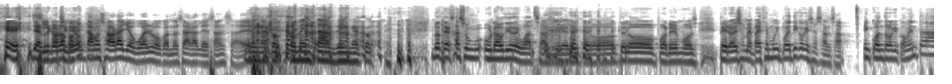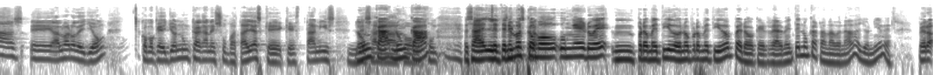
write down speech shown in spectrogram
ya si no lo comentamos ahora, yo vuelvo cuando se haga el de Sansa, ¿eh? Venga, comentad, venga. Nos dejas un audio de WhatsApp te lo, ponemos. Pero eso, me parece muy poético que sea Sansa. En cuanto a lo que comentas, eh, Álvaro de John, como que yo nunca gane sus batallas, que, que Stannis. Nunca, nunca. O sea, le tenemos como un héroe mm, prometido o no prometido, pero que realmente nunca ha ganado nada, John Nieve. Pero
